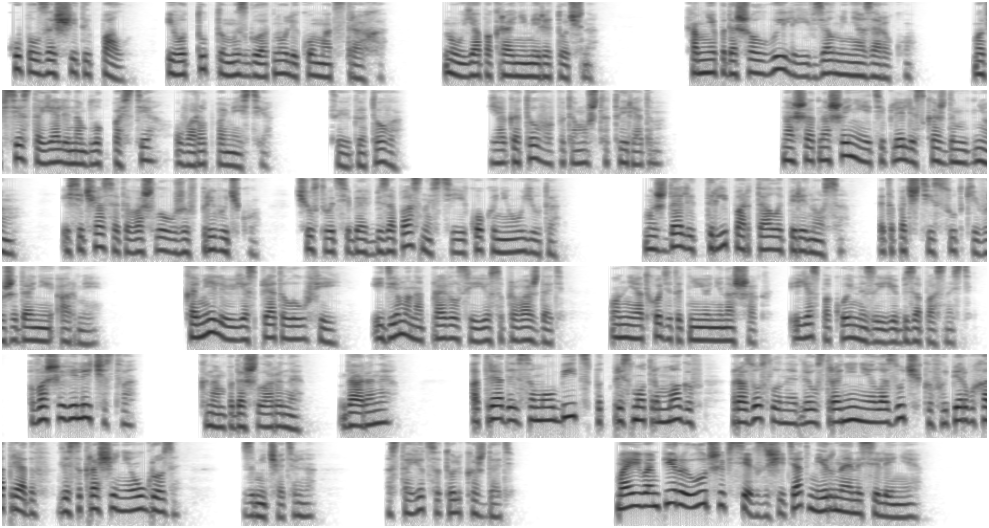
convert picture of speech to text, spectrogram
Купол защиты пал, и вот тут-то мы сглотнули ком от страха. Ну, я, по крайней мере, точно. Ко мне подошел Уилли и взял меня за руку. Мы все стояли на блокпосте у ворот поместья. «Ты готова?» Я готова, потому что ты рядом. Наши отношения теплели с каждым днем, и сейчас это вошло уже в привычку — чувствовать себя в безопасности и коконе уюта. Мы ждали три портала переноса. Это почти сутки в ожидании армии. Камелию я спрятала у фей, и демон отправился ее сопровождать. Он не отходит от нее ни на шаг, и я спокойна за ее безопасность. «Ваше Величество!» К нам подошла Рене. «Да, Рене?» Отряды самоубийц под присмотром магов, разосланные для устранения лазутчиков и первых отрядов для сокращения угрозы. Замечательно. Остается только ждать. Мои вампиры лучше всех защитят мирное население.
